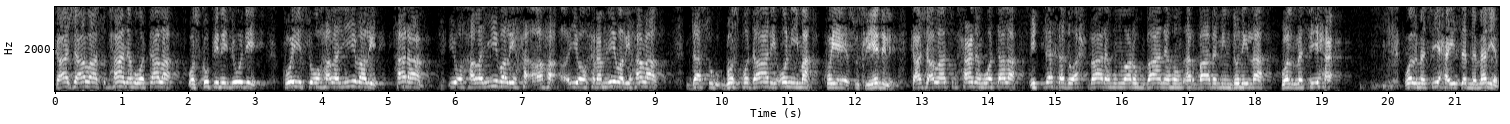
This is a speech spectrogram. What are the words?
Kaže Allah subhanahu wa ta'ala o skupini ljudi koji su ohalaljivali haram i ohalaljivali i ohramljivali halal da su gospodari onima koje su slijedili. Kaže Allah subhanahu wa ta'ala ittehadu ahbarahum wa ruhbanahum arbabe min dunillah wal mesiha wal mesiha ibn Marijem.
